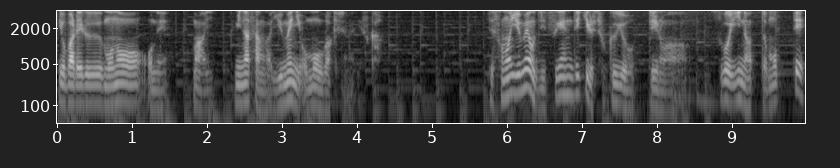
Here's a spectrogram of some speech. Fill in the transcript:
呼ばれるものをね、まあ、皆さんが夢に思うわけじゃないですか。で、その夢を実現できる職業っていうのは、すごいいいなって思って、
